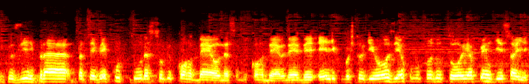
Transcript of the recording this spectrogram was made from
inclusive, para a TV Cultura sobre cordel, né, sobre cordel, de, de, ele como estudioso e eu como produtor, e eu perdi isso aí.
